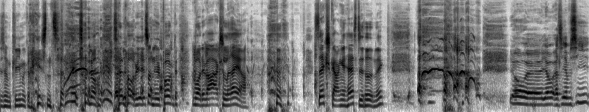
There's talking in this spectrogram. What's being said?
Ligesom klimakrisen, så, så, når, så når vi i sådan et punkt, hvor det bare accelererer. Seks gange hastigheden, ikke? Jo, øh, jo, altså jeg vil sige,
